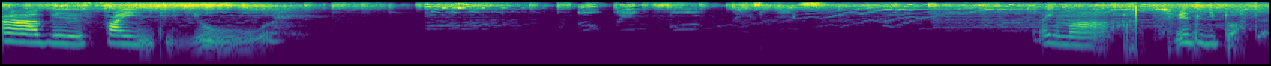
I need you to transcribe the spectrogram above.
I will find you. Mal. Wir sind die Bosse.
